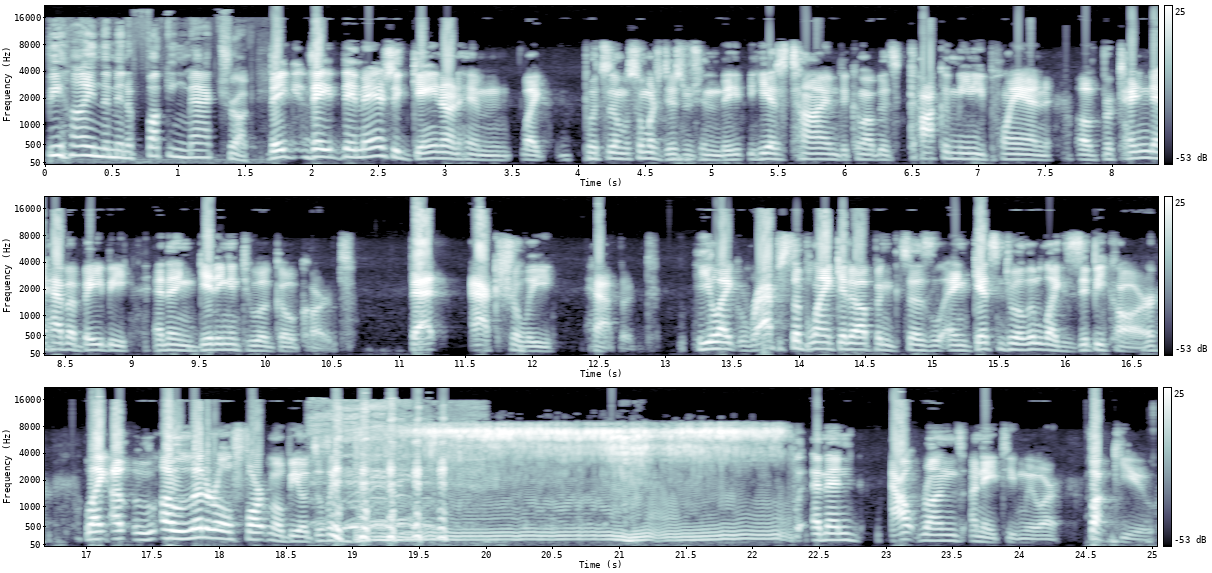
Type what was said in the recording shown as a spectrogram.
behind them in a fucking Mack truck. They they they managed to gain on him, like put so, so much distance between them. They, he has time to come up with this cockamamie plan of pretending to have a baby and then getting into a go kart. That actually happened. He like wraps the blanket up and says and gets into a little like zippy car, like a, a literal fartmobile, just like, and then outruns an eighteen wheeler. Fuck you.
